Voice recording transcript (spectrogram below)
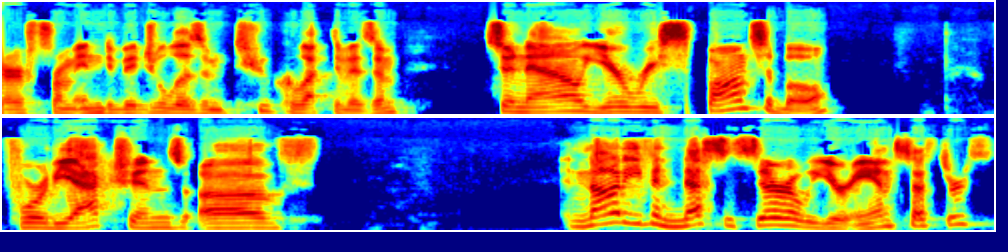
or from individualism to collectivism. So now you're responsible for the actions of not even necessarily your ancestors,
